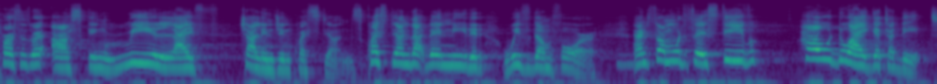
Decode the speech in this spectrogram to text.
persons were asking real life challenging questions, questions that they needed wisdom for. And some would say, Steve, how do I get a date?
